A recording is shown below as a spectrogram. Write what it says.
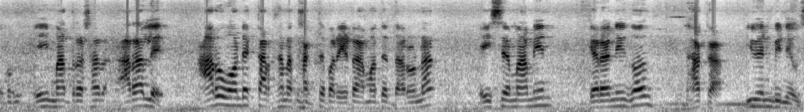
এবং এই মাদ্রাসার আড়ালে আরও অনেক কারখানা থাকতে পারে, এটা আমাদের ধারণা। এই সে মামিন কেরানীগঞ্জ, ঢাকা ইউএনবি নিউজ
